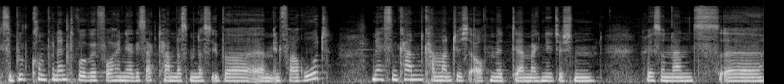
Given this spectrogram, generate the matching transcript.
diese Blutkomponente, wo wir vorhin ja gesagt haben, dass man das über ähm, Infrarot messen kann, kann man natürlich auch mit der magnetischen Resonanz äh,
